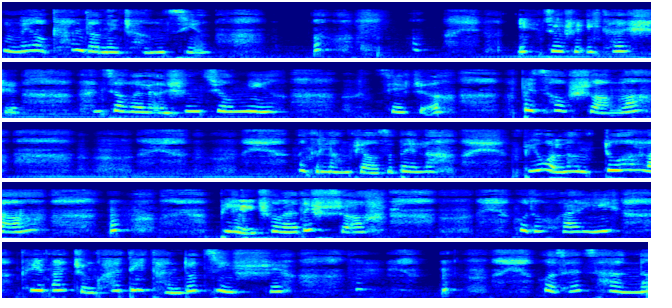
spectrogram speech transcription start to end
你没有看到那场景，也就是一开始还叫了两声救命，接着被操爽了。那个浪婊子贝拉比我浪多了，逼里出来的水，我都怀疑可以把整块地毯都浸湿。我才惨呢，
